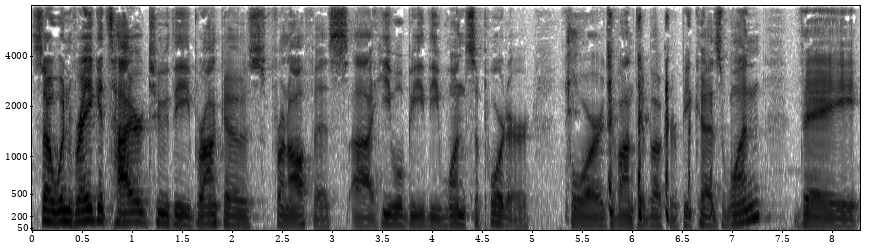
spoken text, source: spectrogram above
So when Ray gets hired to the Broncos front office, uh, he will be the one supporter for Javante Booker because one, they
